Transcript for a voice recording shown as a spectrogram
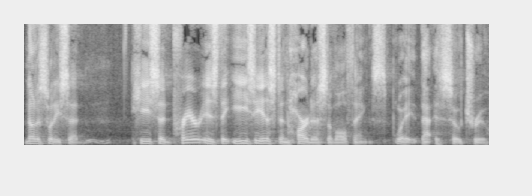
Notice what he said. He said, Prayer is the easiest and hardest of all things. Boy, that is so true.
